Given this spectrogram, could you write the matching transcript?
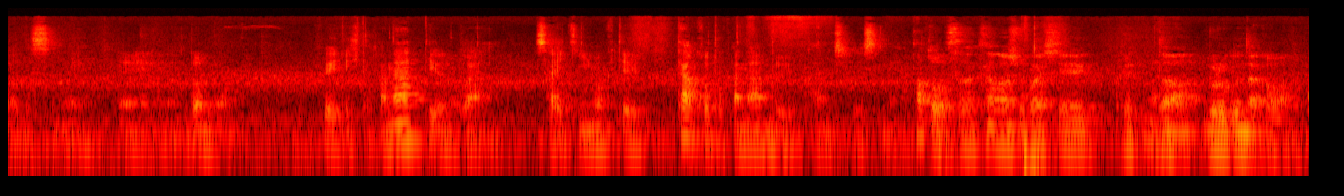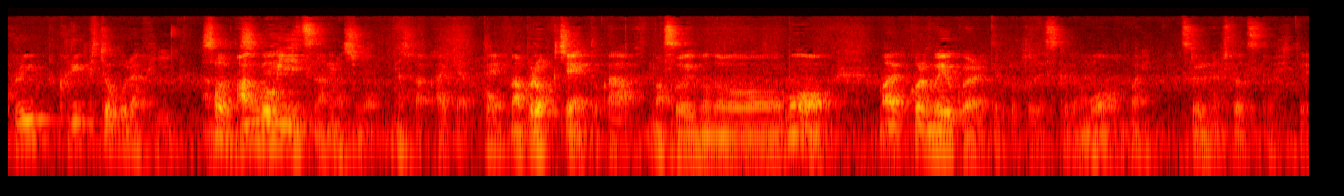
がですね、えーどんどん増えてきたかなっていうのが最近起きてたことかなという感じですね。あと佐々木さんが紹介してくれたブログの中はクリクリプトグラフィーそうね暗号技術の話も確か書いてあって、まあ、ブロックチェーンとか、まあ、そういうものも、まあ、これもよく言われてることですけども、まあ、それの一つとして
